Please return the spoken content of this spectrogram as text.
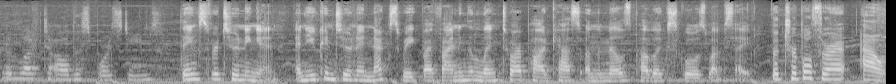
Good luck to all the sports teams. Thanks for tuning in, and you can tune in next week by finding the link to our podcast on the Millis Public Schools website. The Triple Threat out.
